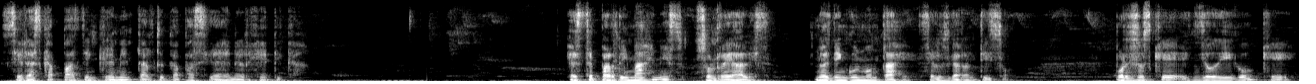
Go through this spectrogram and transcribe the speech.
serás capaz de incrementar tu capacidad energética. Este par de imágenes son reales, no es ningún montaje, se los garantizo. Por eso es que yo digo que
